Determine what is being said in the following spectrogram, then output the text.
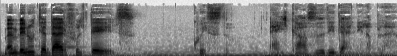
Benvenuti a Direful Tales. Questo è il caso di Danny LaPlante.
